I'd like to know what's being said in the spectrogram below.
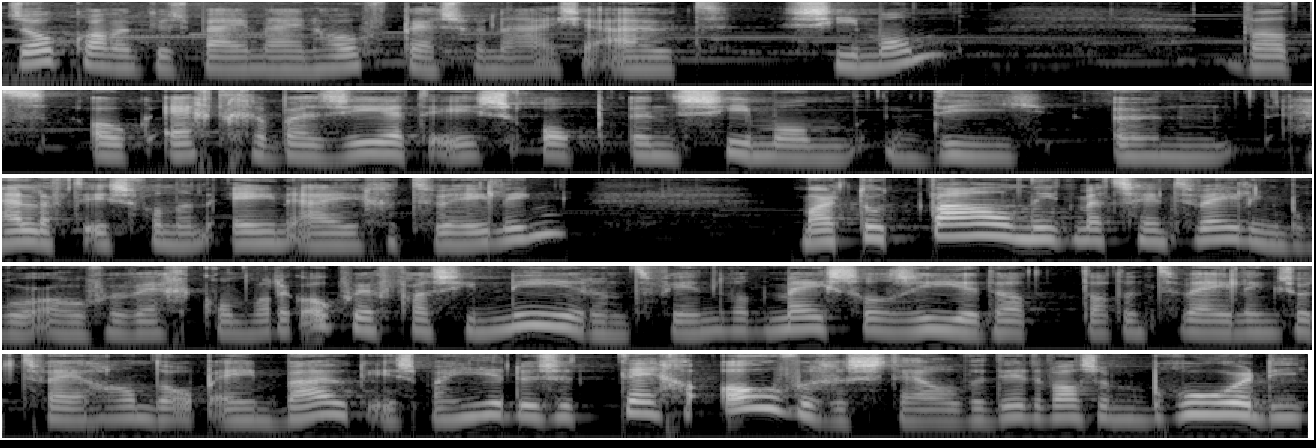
Zo kwam ik dus bij mijn hoofdpersonage uit, Simon. Wat ook echt gebaseerd is op een Simon die een helft is van een een-eigen tweeling maar totaal niet met zijn tweelingbroer overweg kon. Wat ik ook weer fascinerend vind, want meestal zie je dat, dat een tweeling zo twee handen op één buik is. Maar hier dus het tegenovergestelde. Dit was een broer die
